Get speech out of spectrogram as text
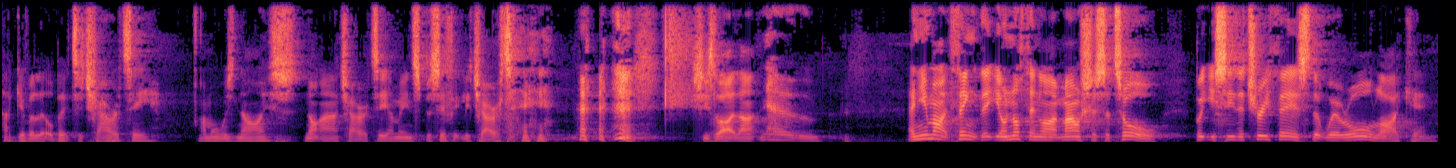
I give a little bit to charity. I'm always nice. Not our charity, I mean specifically charity. She's like that. No. And you might think that you're nothing like Malchus at all. But you see, the truth is that we're all like him.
